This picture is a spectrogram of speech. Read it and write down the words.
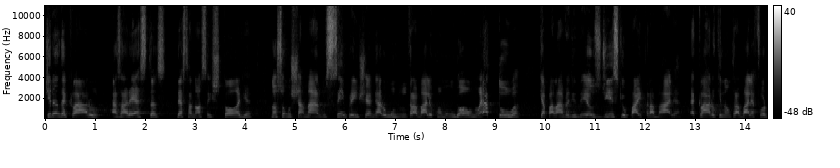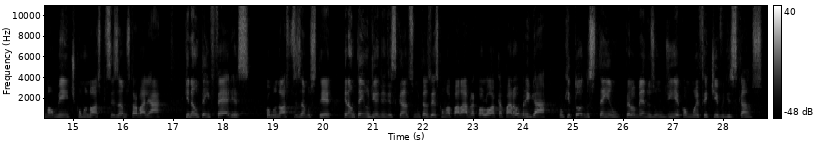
Tirando, é claro, as arestas dessa nossa história, nós somos chamados sempre a enxergar o mundo do trabalho como um dom, não é à toa que a palavra de Deus diz que o pai trabalha. É claro que não trabalha formalmente, como nós precisamos trabalhar, que não tem férias, como nós precisamos ter, que não tem um dia de descanso, muitas vezes, como a palavra coloca, para obrigar com que todos tenham pelo menos um dia como um efetivo descanso.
